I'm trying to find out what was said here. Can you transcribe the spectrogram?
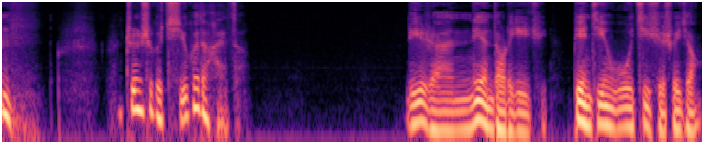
哼，真是个奇怪的孩子。李冉念叨了一句，便进屋继续睡觉。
